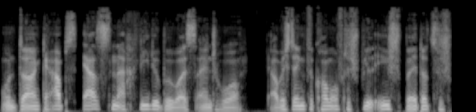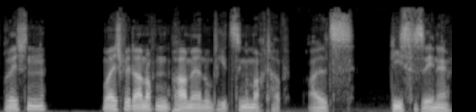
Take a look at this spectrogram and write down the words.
und da gab es erst nach Videobeweis ein Tor. Aber ich denke, wir kommen auf das Spiel eh später zu sprechen, weil ich mir da noch ein paar mehr Notizen gemacht habe als diese Szene.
